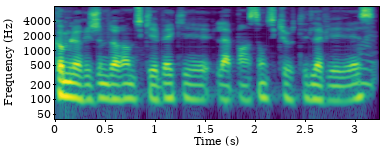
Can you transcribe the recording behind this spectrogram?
comme le régime de rente du Québec et la pension de sécurité de la vieillesse,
